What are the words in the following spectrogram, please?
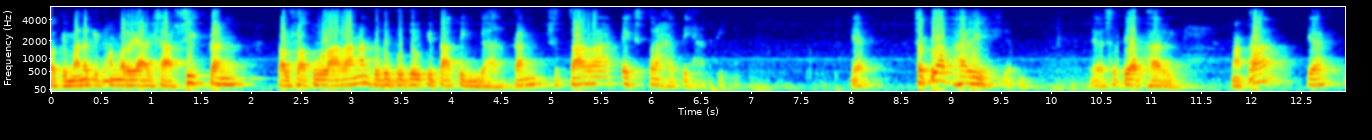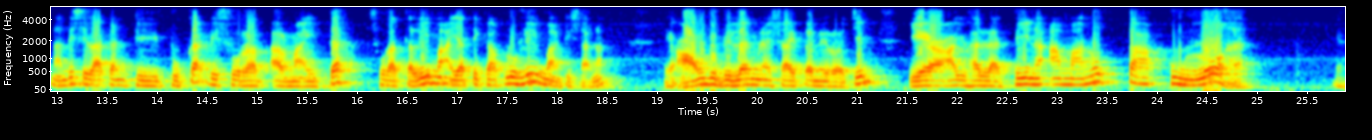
bagaimana kita merealisasikan kalau suatu larangan betul-betul kita tinggalkan secara ekstra hati-hati. Ya, setiap hari, ya, setiap hari. Maka ya nanti silakan dibuka di surat Al-Maidah surat kelima ayat 35 di sana. Ya, a'udzubillahi minasyaitonirrajim. Ya ayyuhalladzina amanu taqullaha ya.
